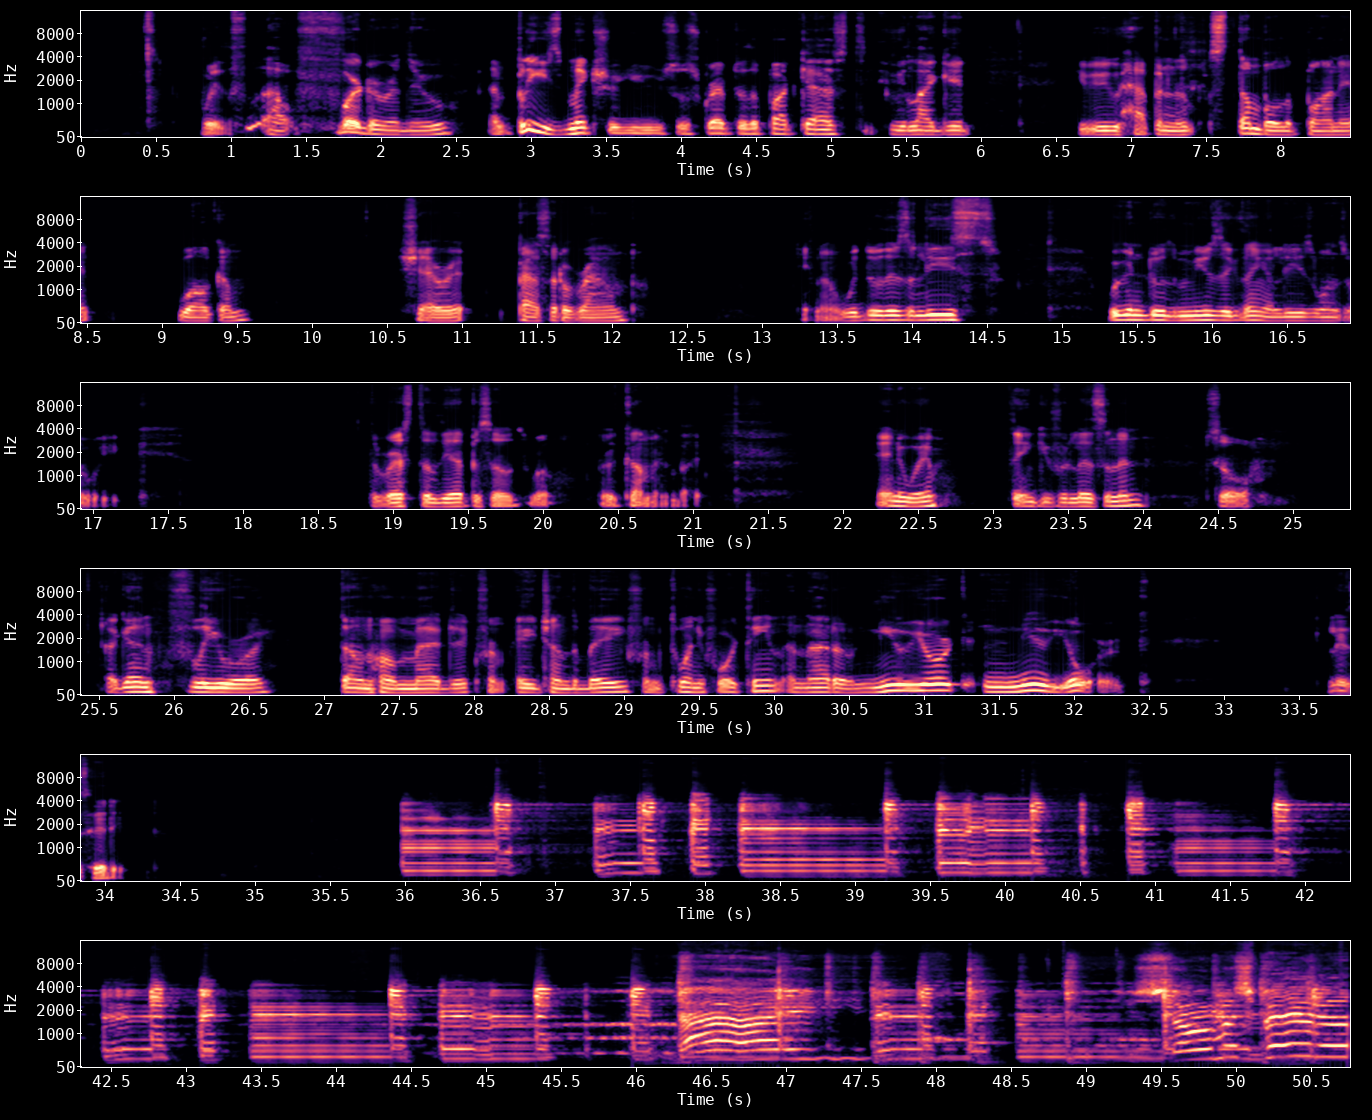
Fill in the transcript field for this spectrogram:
without further ado, and please make sure you subscribe to the podcast if you like it. If you happen to stumble upon it, welcome. Share it, pass it around. You know, we do this at least, we're to do the music thing at least once a week. The rest of the episodes, well, they're coming. But anyway, thank you for listening. So, again, Flearoy, Down Home Magic from H on the Bay from 2014 and out of New York, New York. Let's hit it. Better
